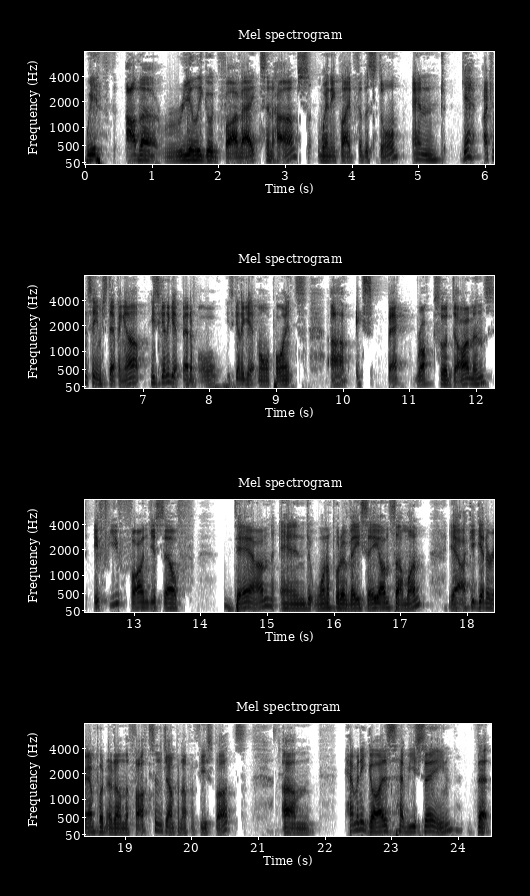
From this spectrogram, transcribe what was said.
with other really good five eights and halves when he played for the Storm. And yeah, I can see him stepping up. He's going to get better ball. He's going to get more points. Um, expect rocks or diamonds. If you find yourself down and want to put a VC on someone, yeah, I could get around putting it on the Fox and jumping up a few spots. Um, how many guys have you seen that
